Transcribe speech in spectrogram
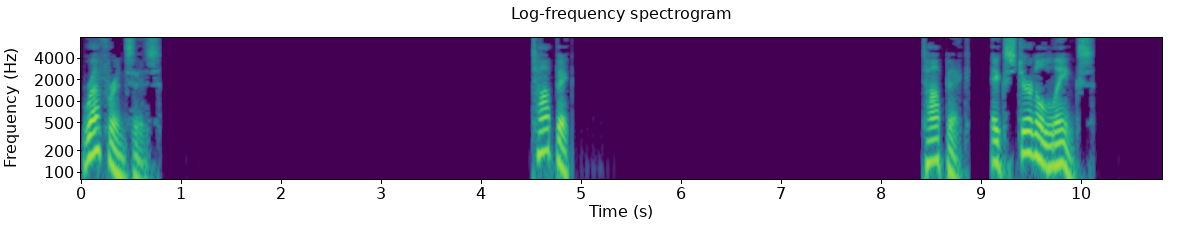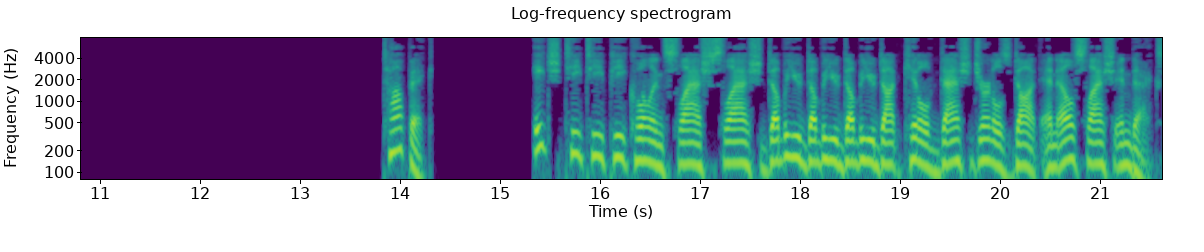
References External links. Topic: http colon slash index.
